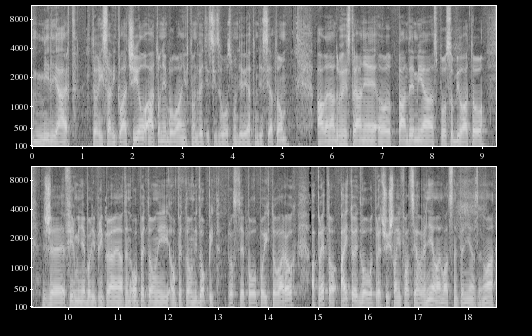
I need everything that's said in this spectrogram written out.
miliard ktorý sa vytlačil a to nebolo ani v tom 2008, 2009, 2010. Ale na druhej strane pandémia spôsobila to, že firmy neboli pripravené na ten opätovný, opätovný dopyt proste po, po ich tovaroch a preto aj to je dôvod, prečo išla inflácia hore, nie len lacné peniaze. No a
